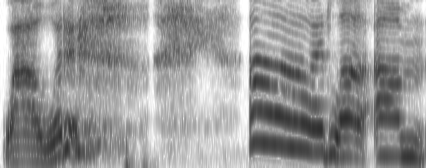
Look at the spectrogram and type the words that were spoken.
wow, what a oh, I'd love um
